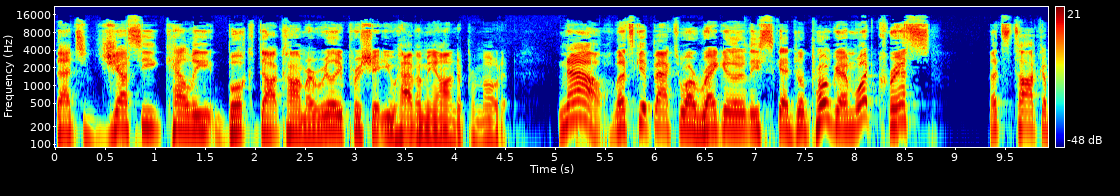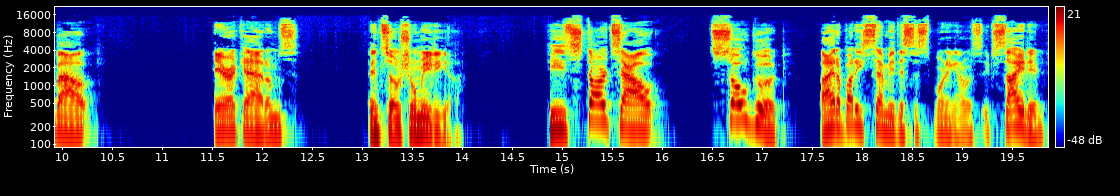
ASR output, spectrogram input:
That's jessekellybook.com. I really appreciate you having me on to promote it. Now, let's get back to our regularly scheduled program. What, Chris? Let's talk about Eric Adams and social media. He starts out so good. I had a buddy send me this this morning and I was excited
